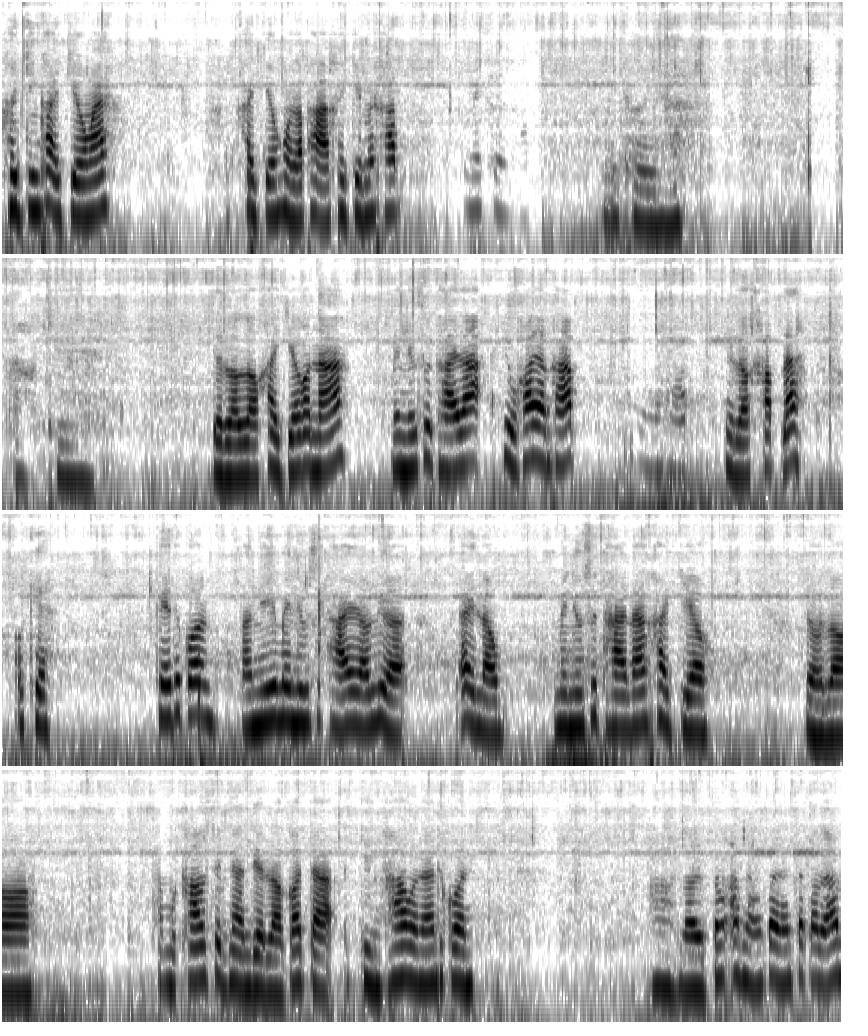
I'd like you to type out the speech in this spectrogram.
เคยกินไข่เจียวไหมไข่เจียวโหระพาเคยกินไหมครับ ไม่เคยครับ ไม่เคยนะ โอเค เดี๋ยวเรารอไข่เจียวก่อนนะ เมนูสุดท้ายละ หิวข้าวยังครับนะครับ หิวแล้วครับละ โอเค โอเคทุกคน ตอนนี้เมนูสุดท้ายแล้วเหลือ เอ้ยเราเมนูสุดท้ายนะไข่เจียว เดี๋ยวรอทำกับข้าวเสร็จเนี่ยเดี๋ยวเราก็จะกินข้าวกันนะทุกคนอ่าเราต้องอาบน้ำก่อนนะจักรลัม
